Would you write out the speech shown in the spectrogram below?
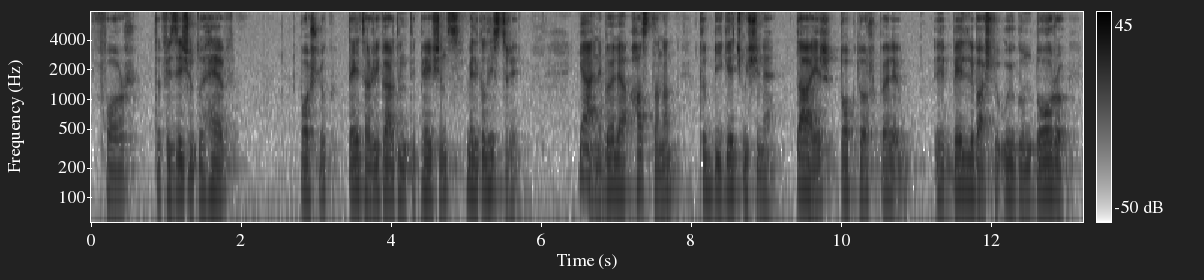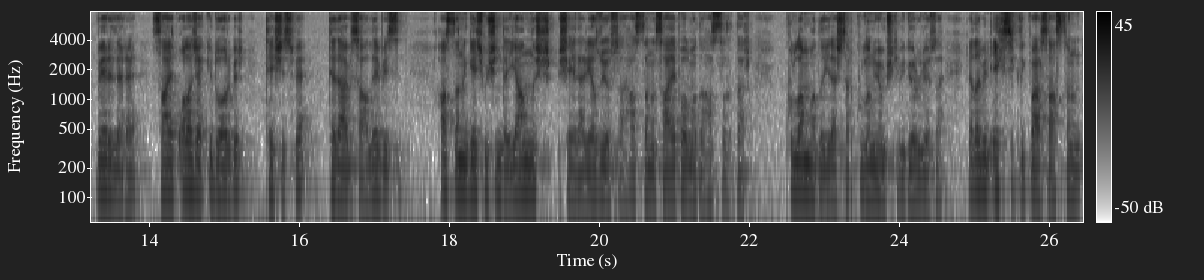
for the physician to have boşluk data regarding the patient's medical history. Yani böyle hastanın tıbbi geçmişine dair doktor böyle e, belli başlı uygun doğru verilere sahip olacak ki doğru bir teşhis ve tedavi sağlayabilsin. Hastanın geçmişinde yanlış şeyler yazıyorsa, hastanın sahip olmadığı hastalıklar, kullanmadığı ilaçlar kullanıyormuş gibi görülüyorsa ya da bir eksiklik varsa hastanın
